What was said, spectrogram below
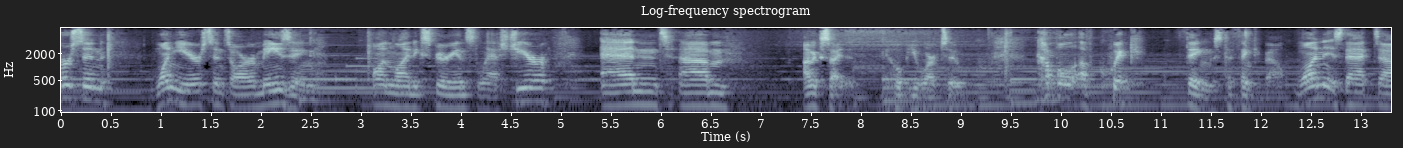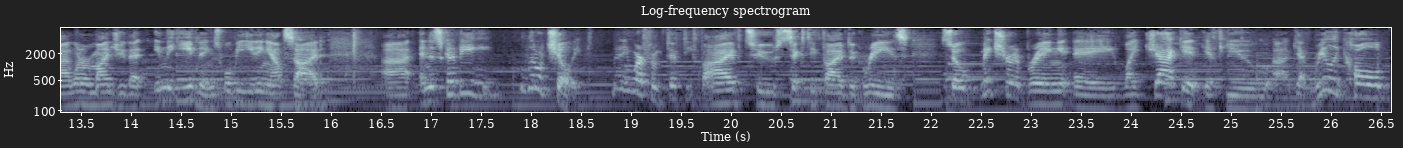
person, one year since our amazing online experience last year, and um, I'm excited. I hope you are too. Couple of quick things to think about. One is that uh, I want to remind you that in the evenings we'll be eating outside, uh, and it's going to be a little chilly, anywhere from 55 to 65 degrees. So make sure to bring a light jacket. If you uh, get really cold,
